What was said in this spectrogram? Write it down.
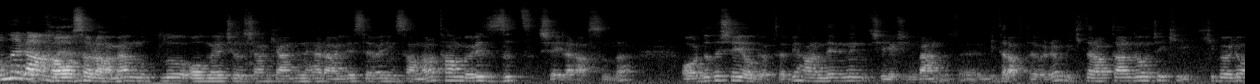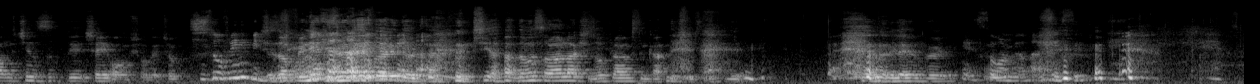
Ona rağmen. kaosa rağmen mutlu olmaya çalışan, kendini her haliyle seven insanlar. Tam böyle zıt şeyler aslında. Orada da şey oluyor tabii. Hande'nin şeyi şimdi ben e, bir tarafta varım. iki taraftan da olunca iki, iki böyle onun için zıt bir şey olmuş oluyor. Çok Şizofrenik bir durum. şizofrenik hep böyle diyoruz. Yani. Şey, Adama sorarlar şizofren misin kardeşim sen diye. Yani öyle hem böyle. Sormuyorlar.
